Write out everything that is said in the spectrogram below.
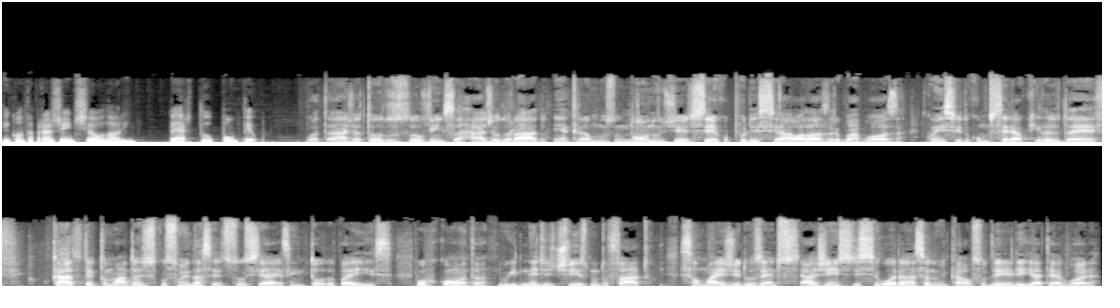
Quem conta para a gente é o Laurimberto Pompeu. Boa tarde a todos os ouvintes da Rádio Eldorado. Entramos no nono dia de cerco policial a Lázaro Barbosa, conhecido como serial killer do DF. Caso tem tomado as discussões das redes sociais em todo o país por conta do ineditismo do fato. São mais de 200 agentes de segurança no encalço dele e até agora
